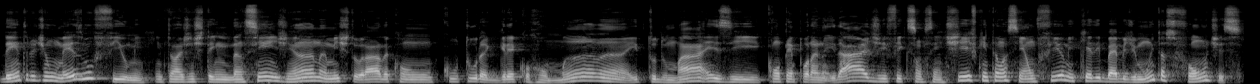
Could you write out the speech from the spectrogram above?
dentro de um mesmo filme. Então a gente tem dancinha indiana misturada com cultura greco-romana e tudo mais, e contemporaneidade, e ficção científica. Então, assim, é um filme que ele bebe de muitas fontes,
